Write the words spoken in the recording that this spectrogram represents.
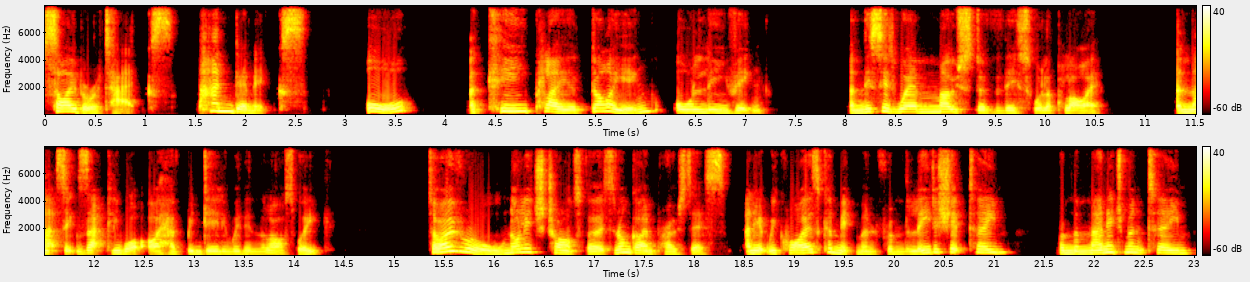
cyber attacks, pandemics, or a key player dying or leaving. And this is where most of this will apply. And that's exactly what I have been dealing with in the last week. So, overall, knowledge transfer is an ongoing process and it requires commitment from the leadership team, from the management team,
